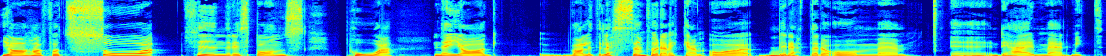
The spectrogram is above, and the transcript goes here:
Jag har fått så fin respons på när jag var lite ledsen förra veckan och berättade om eh, eh, det här med mitt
